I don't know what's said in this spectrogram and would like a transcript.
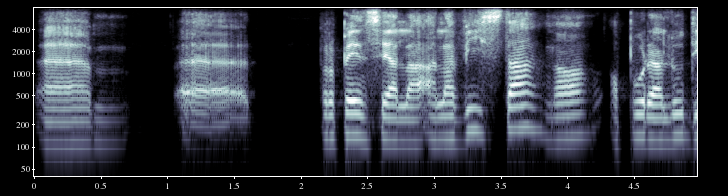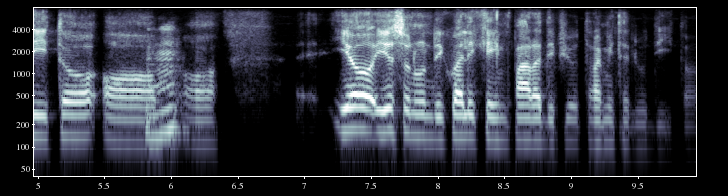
ehm, eh, propense alla, alla, vista, no? Oppure all'udito. O, mm-hmm. o... Io, io, sono uno di quelli che impara di più tramite l'udito,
